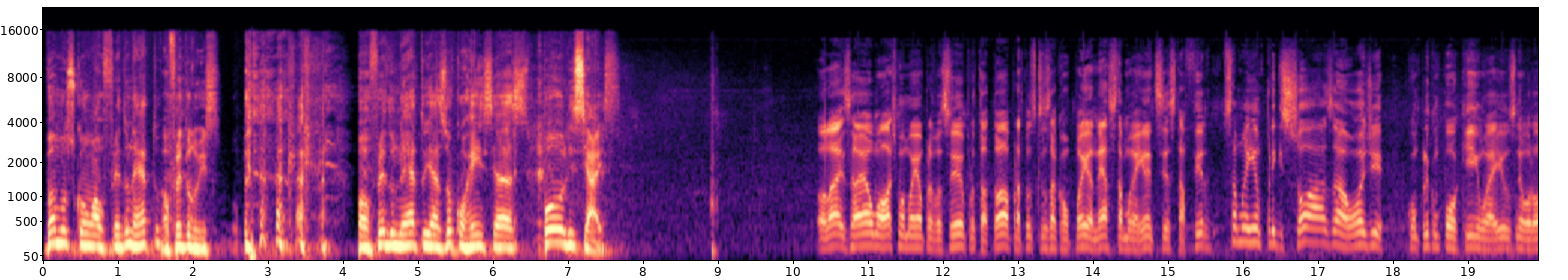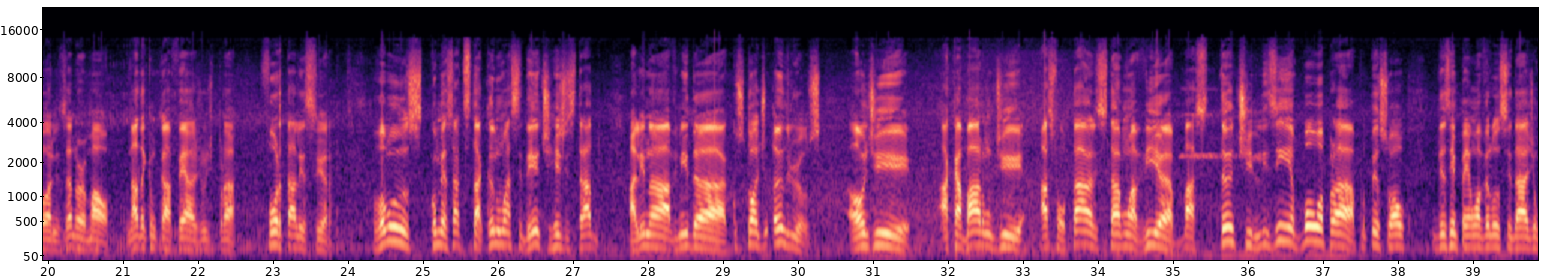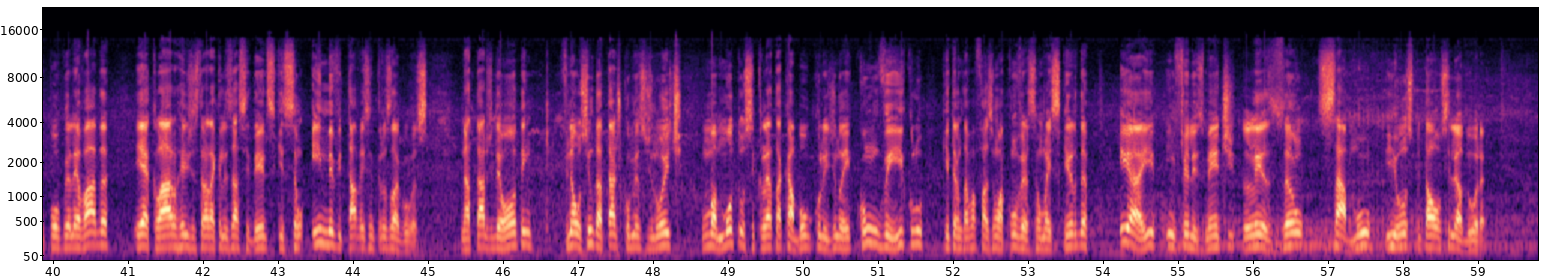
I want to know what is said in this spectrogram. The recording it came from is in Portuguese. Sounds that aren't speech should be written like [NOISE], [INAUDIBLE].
Vamos com o Alfredo Neto. Alfredo Luiz. [LAUGHS] Alfredo Neto e as ocorrências policiais. Olá, Israel. Uma ótima manhã para você, para o Totó, para todos que nos acompanham nesta manhã de sexta-feira. Essa manhã preguiçosa, onde complica um pouquinho aí os neurônios. É normal. Nada que um café ajude para fortalecer. Vamos começar destacando um acidente registrado ali na Avenida Custódio Andrews, onde acabaram de asfaltar, está uma via bastante lisinha, boa para o pessoal desempenhar uma velocidade um pouco elevada e, é claro, registrar aqueles acidentes que são inevitáveis entre as lagoas. Na tarde de ontem, finalzinho da tarde, começo de noite, uma motocicleta acabou colidindo aí com um veículo que tentava fazer uma conversão à esquerda e aí, infelizmente, lesão, SAMU e Hospital Auxiliadora.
